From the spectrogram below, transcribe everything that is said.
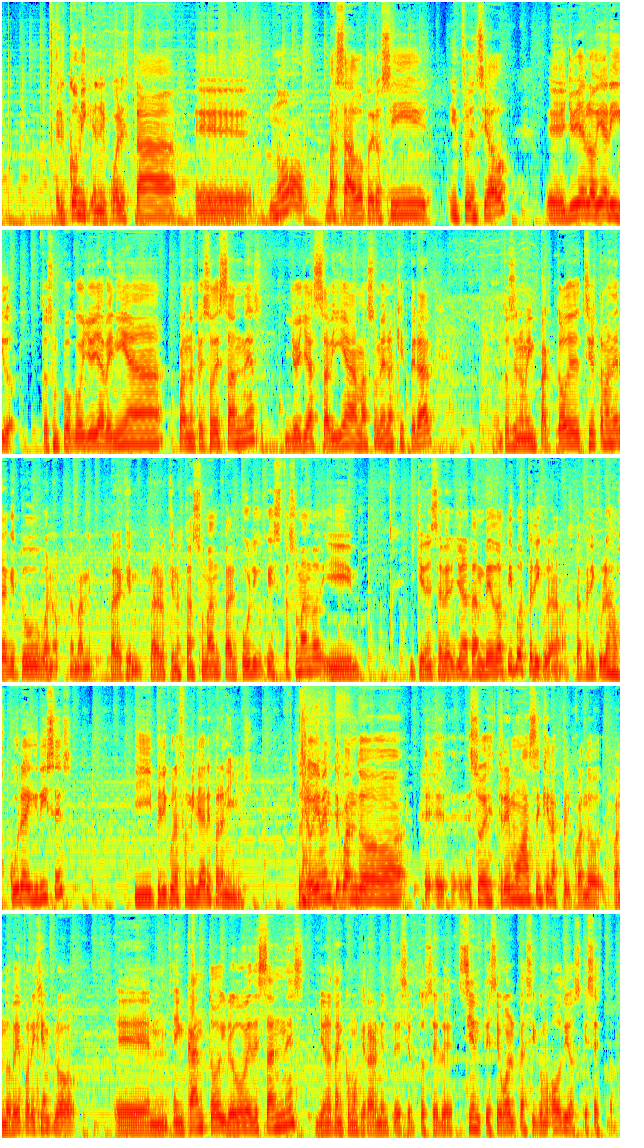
el cómic en el cual está eh, no basado, pero sí influenciado, eh, yo ya lo había leído. Entonces, un poco yo ya venía. Cuando empezó de Sadness, yo ya sabía más o menos qué esperar. Entonces no me impactó de cierta manera que tú, bueno, normalmente para que para los que no están sumando, para el público que se está sumando y, y quieren saber, Jonathan ve dos tipos de películas nada más. Las películas oscuras y grises y películas familiares para niños. Entonces obviamente cuando eh, eh, esos extremos hacen que las cuando, cuando ve, por ejemplo, eh, Encanto y luego ve The Sadness, Jonathan como que realmente, ¿cierto? Se le siente ese golpe así como, oh Dios, ¿qué es esto?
